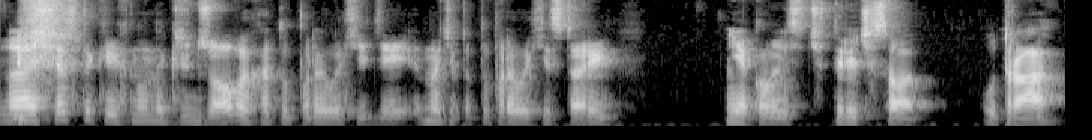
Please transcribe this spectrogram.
Ну, а ще з таких, ну, не крінжових, а тупорилих ідей, ну, типу, тупорилих історій. Я колись 4 часа утра,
